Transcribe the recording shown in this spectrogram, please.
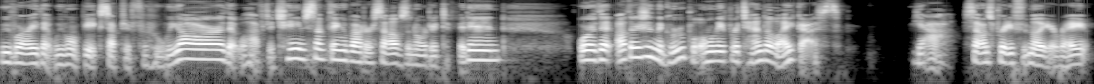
We worry that we won't be accepted for who we are, that we'll have to change something about ourselves in order to fit in, or that others in the group will only pretend to like us. Yeah, sounds pretty familiar, right?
